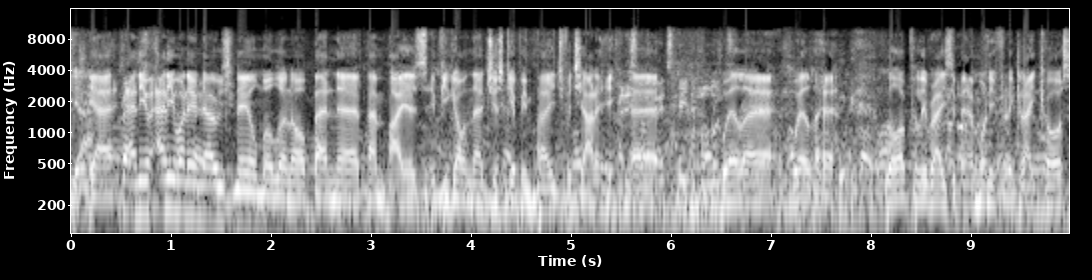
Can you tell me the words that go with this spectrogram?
Yeah. Any, anyone who knows Neil Mullen or Ben uh, Ben Byers, if you go on there, Just Giving page for charity, uh, we'll uh, we'll uh, we'll hopefully raise a bit of money for a great cause.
